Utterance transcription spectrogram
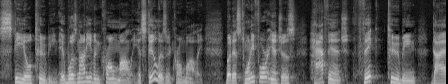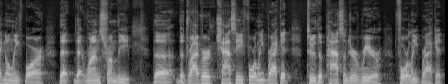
steel tubing. It was not even chrome moly. It still isn't chrome moly, but it's 24 inches, half inch thick tubing diagonal link bar that, that runs from the, the, the driver chassis four link bracket to the passenger rear four link bracket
